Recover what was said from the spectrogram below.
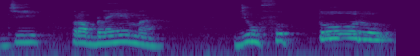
de problema, de um futuro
